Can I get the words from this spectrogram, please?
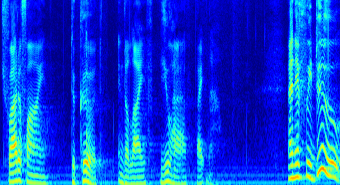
Try to find the good in the life you have right now. And if we do,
